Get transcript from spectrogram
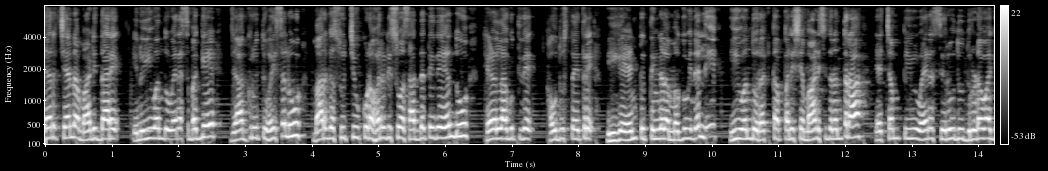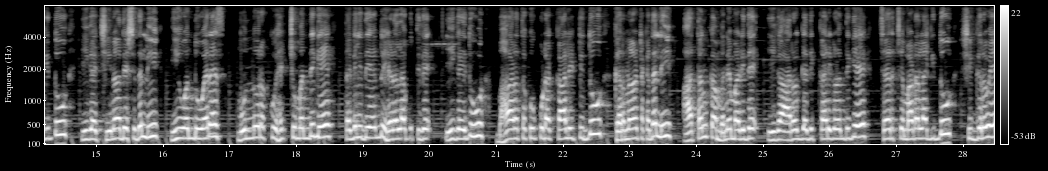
ಚರ್ಚೆಯನ್ನ ಮಾಡಿದ್ದಾರೆ. ಇನ್ನು ಈ ಒಂದು ವೈರಸ್ ಬಗ್ಗೆ ಜಾಗೃತಿ ವಹಿಸಲು ಮಾರ್ಗಸೂಚಿಯು ಕೂಡ ಹೊರಡಿಸುವ ಸಾಧ್ಯತೆ ಇದೆ ಎಂದು ಹೇಳಲಾಗುತ್ತಿದೆ. ಹೌದು ಸ್ನೇಹಿತರೆ, ಈಗ ಎಂಟು ತಿಂಗಳ ಮಗುವಿನಲ್ಲಿ ಈ ಒಂದು ರಕ್ತ ಪರೀಕ್ಷೆ ಮಾಡಿಸಿದ ನಂತರ ಎಚ್ ಎಂ ಪಿ ವೈರಸ್ ಇರುವುದು ದೃಢವಾಗಿದ್ದು, ಈಗ ಚೀನಾ ದೇಶದಲ್ಲಿ ಈ ಒಂದು ವೈರಸ್ ಮುನ್ನೂರಕ್ಕೂ ಹೆಚ್ಚು ಮಂದಿಗೆ ತಗಲಿದೆ ಎಂದು ಹೇಳಲಾಗುತ್ತಿದೆ. ಈಗ ಇದು ಭಾರತಕ್ಕೂ ಕೂಡ ಕಾಲಿಟ್ಟಿದ್ದು, ಕರ್ನಾಟಕದಲ್ಲಿ ಆತಂಕ ಮನೆ ಮಾಡಿದೆ. ಈಗ ಆರೋಗ್ಯ ಅಧಿಕಾರಿಗಳೊಂದಿಗೆ ಚರ್ಚೆ ಮಾಡಲಾಗಿದ್ದು, ಶೀಘ್ರವೇ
